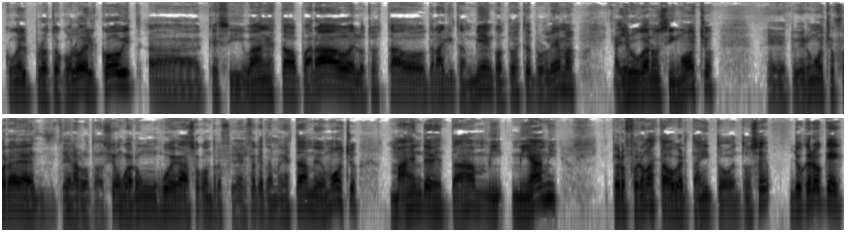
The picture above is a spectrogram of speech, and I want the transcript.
con el protocolo del COVID, ah, que si Iván estado parado, el otro estado Draghi también con todo este problema. Ayer jugaron sin ocho, eh, tuvieron ocho fuera de la, rotación, jugaron un juegazo contra Filadelfia que también estaba medio mocho, más en desventaja Miami, pero fueron hasta overtime y todo. Entonces, yo creo que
